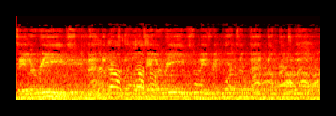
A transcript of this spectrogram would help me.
Taylor Reeves, mat number bien, c'est bien, 12. Taylor Reeves, please report to mat number 12.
